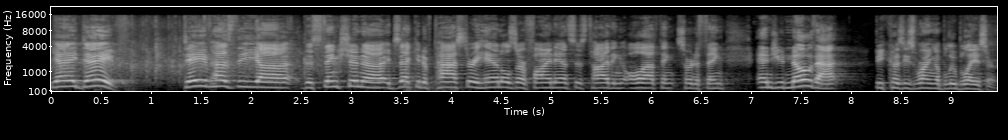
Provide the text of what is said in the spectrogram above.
Yay, Dave. Dave has the uh, distinction, uh, executive pastor. He handles our finances, tithing, all that thing, sort of thing. And you know that because he's wearing a blue blazer.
